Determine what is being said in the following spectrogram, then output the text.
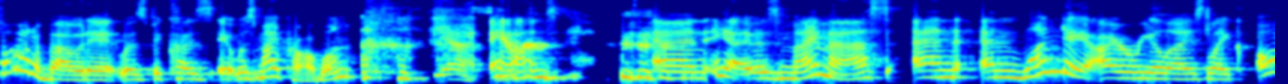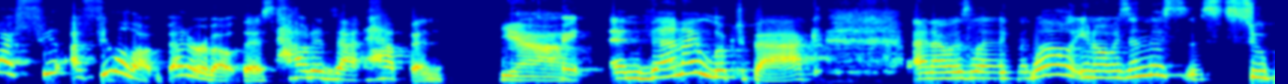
thought about it was because it was my problem. Yes. and and yeah, it was my mess. And and one day I realized like, oh, I feel I feel a lot better about this. How did that happen? Yeah. Right. And then I looked back and I was like, well, you know, I was in this soup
